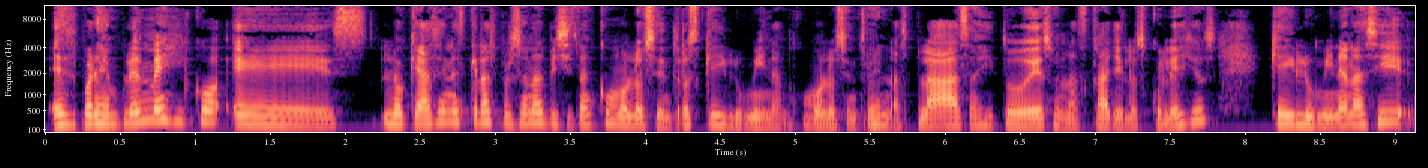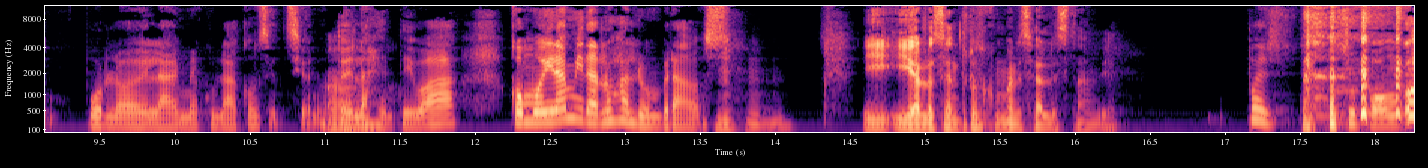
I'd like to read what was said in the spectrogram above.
Es, por ejemplo, en México es, lo que hacen es que las personas visitan como los centros que iluminan, como los centros en las plazas y todo eso, en las calles, los colegios, que iluminan así por lo de la Inmaculada Concepción. Entonces la gente va como ir a mirar los alumbrados. Y, y a los centros comerciales también. Pues supongo.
